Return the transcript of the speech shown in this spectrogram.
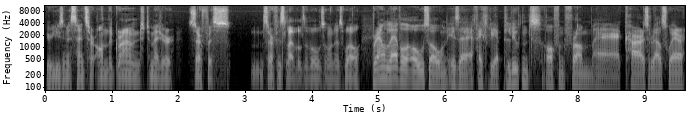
you're using a sensor on the ground to measure surface surface levels of ozone as well. Ground level ozone is a, effectively a pollutant, often from uh, cars or elsewhere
